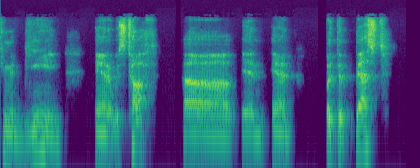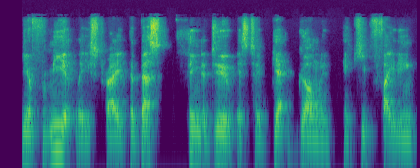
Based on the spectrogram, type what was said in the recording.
human being. And it was tough. Uh, and, and, but the best, you know, for me at least, right, the best thing to do is to get going and keep fighting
